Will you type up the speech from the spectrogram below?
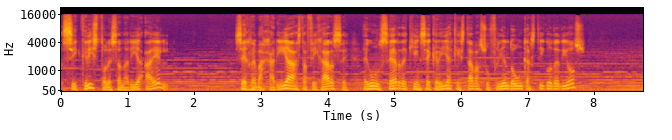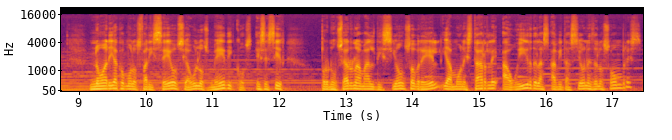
si Cristo le sanaría a él. ¿Se rebajaría hasta fijarse en un ser de quien se creía que estaba sufriendo un castigo de Dios? ¿No haría como los fariseos y aún los médicos, es decir, pronunciar una maldición sobre él y amonestarle a huir de las habitaciones de los hombres?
